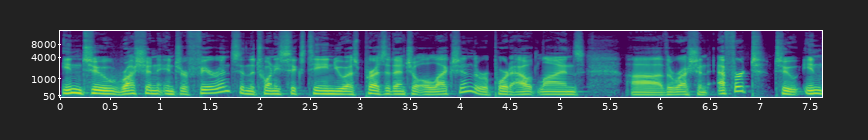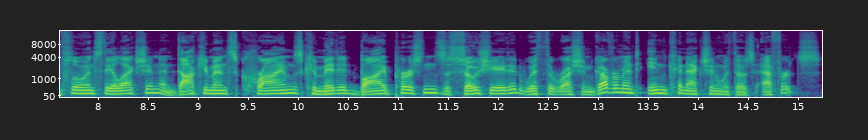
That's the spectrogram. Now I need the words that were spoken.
into Russian interference in the 2016 U.S. presidential election. The report outlines uh, the Russian effort to influence the election and documents crimes committed by persons associated with the Russian government in connection with those efforts.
